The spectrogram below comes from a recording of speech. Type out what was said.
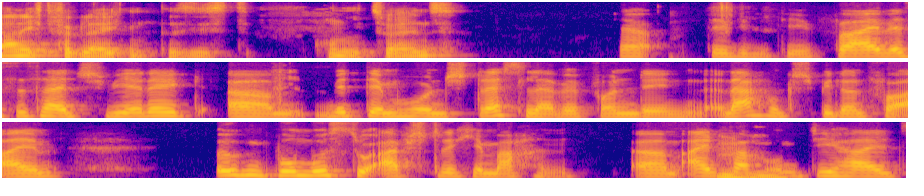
gar nicht vergleichen. Das ist 100 zu 1. Ja, definitiv. Vor allem ist es halt schwierig ähm, mit dem hohen Stresslevel von den Nachwuchsspielern vor allem. Irgendwo musst du Abstriche machen, ähm, einfach mhm. um die halt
